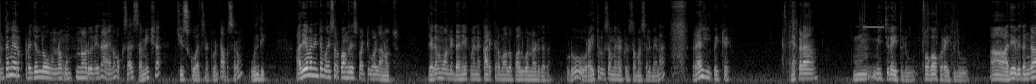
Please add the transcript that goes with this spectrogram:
ఎంత మేరకు ప్రజల్లో ఉన్న ఉంటున్నాడు అనేది ఆయన ఒకసారి సమీక్ష చేసుకోవాల్సినటువంటి అవసరం ఉంది. అదేమనంటే వైఎస్ఆర్ కాంగ్రెస్ పార్టీ వాళ్ళు అనొచ్చు. జగన్మోహన్ రెడ్డి అనేకమైన కార్యక్రమాల్లో పాల్గొన్నాడు కదా. ఇప్పుడు రైతులకు సంబంధించినటువంటి సమస్యల మీద ర్యాలీలు పెట్టాడు. ఎక్కడ? మిర్చి రైతులు పొగాకు రైతులు అదేవిధంగా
